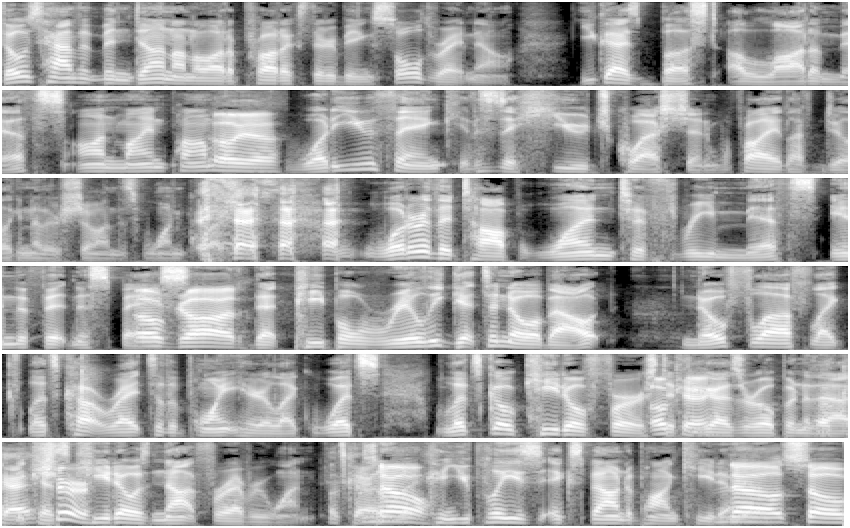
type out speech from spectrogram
Those haven't been done on a lot of products that are being sold right now. You guys bust a lot of myths on Mind Pump. Oh, yeah. What do you think? This is a huge question. We'll probably have to do like another show on this one question. what are the top one to three myths in the fitness space Oh, God. that people really get to know about? No fluff. Like, let's cut right to the point here. Like, what's let's go keto first if you guys are open to that Okay. because Sure. keto is not for everyone. Okay. So No. Can you please expound upon keto? No, so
